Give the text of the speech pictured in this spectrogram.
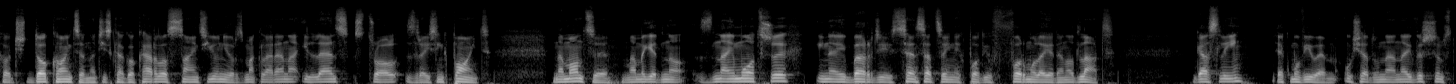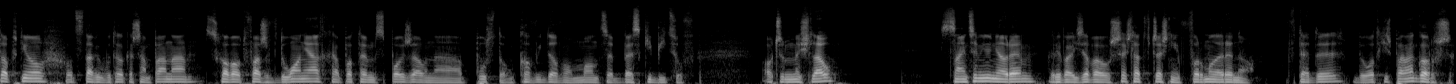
choć do końca naciska go Carlos Sainz Jr. z McLarena i Lance Stroll z Racing Point. Na Moncy mamy jedno z najmłodszych i najbardziej sensacyjnych podiów w Formule 1 od lat. Gasly, jak mówiłem, usiadł na najwyższym stopniu, odstawił butelkę szampana, schował twarz w dłoniach, a potem spojrzał na pustą, covidową Moncę bez kibiców. O czym myślał? Z Saincem Juniorem rywalizował 6 lat wcześniej w Formule Renault. Wtedy był od Hiszpana gorszy.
